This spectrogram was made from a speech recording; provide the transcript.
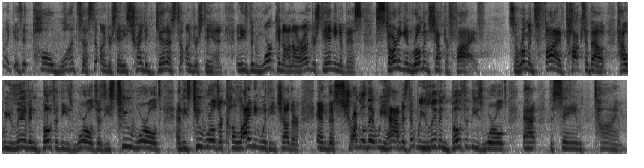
like, is it Paul wants us to understand. He's trying to get us to understand. And he's been working on our understanding of this starting in Romans chapter 5. So, Romans 5 talks about how we live in both of these worlds as these two worlds, and these two worlds are colliding with each other. And the struggle that we have is that we live in both of these worlds at the same time.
